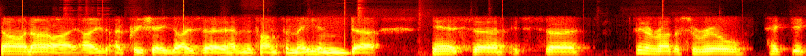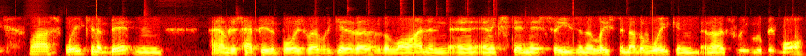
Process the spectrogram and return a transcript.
No, no, I, I appreciate you guys uh, having the time for me, and uh, yeah, it's uh, it's uh, it's been a rather surreal, hectic last week and a bit, and I'm just happy the boys were able to get it over the line and, and, and extend their season at least another week and, and, hopefully a little bit more.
